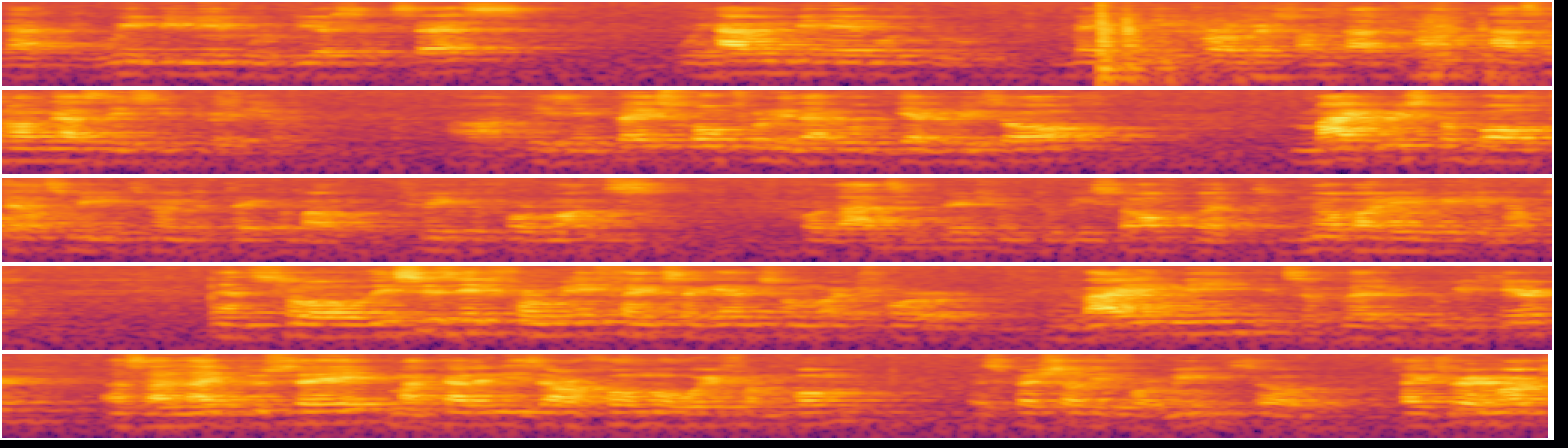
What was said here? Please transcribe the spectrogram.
that we believe will be a success. We haven't been able to make any progress on that front as long as this situation uh, is in place. Hopefully that will get resolved. My crystal ball tells me it's going to take about three to four months for that situation to be solved, but nobody really knows. And so this is it for me. Thanks again so much for inviting me. It's a pleasure to be here. As I like to say, McAllen is our home away from home, especially for me. So thanks very much.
